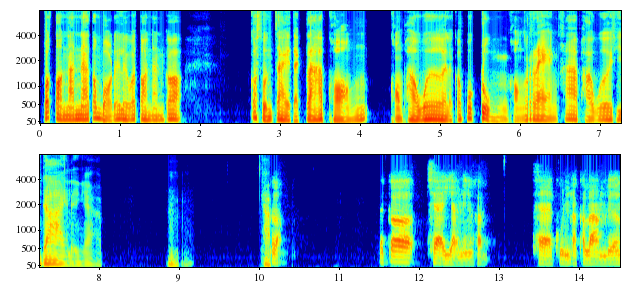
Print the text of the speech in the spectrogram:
เพราะตอนนั้นนะต้องบอกได้เลยว่าตอนนั้นก็ก็สนใจแต่กราฟของของ power แล้วก็พวกกลุ่มของแรงค่า power ที่ได้อะไรเงี้ยครับอืมครับครับ แล้วก็แชร์อย่างหนึ่งครับ แชร์คุณอัครามเรื่อง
